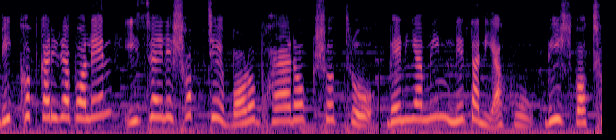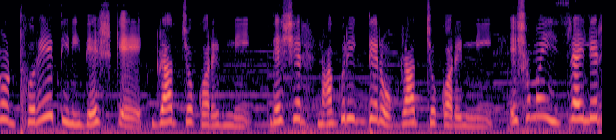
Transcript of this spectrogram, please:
বিক্ষোভকারীরা বলেন ইসরায়েলের সবচেয়ে বড় ভয়ানক শত্রু বেনিয়ামিন নেতানিয়াহু। বিশ বছর ধরে তিনি দেশকে গ্রাহ্য করেননি, দেশের নাগরিকদেরও গ্রাহ্য করেননি। এ সময় ইসরায়েলের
